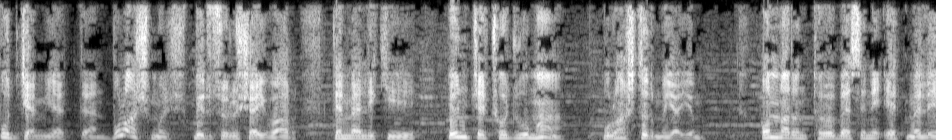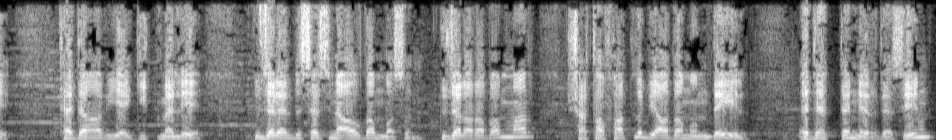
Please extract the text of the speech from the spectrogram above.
Bu cemiyetten bulaşmış bir sürü şey var. Demeli ki önce çocuğuma bulaştırmayayım. Onların tövbesini etmeli, tedaviye gitmeli, güzel elbisesine aldanmasın. Güzel arabam var, şatafatlı bir adamım değil. Edepte neredesin,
